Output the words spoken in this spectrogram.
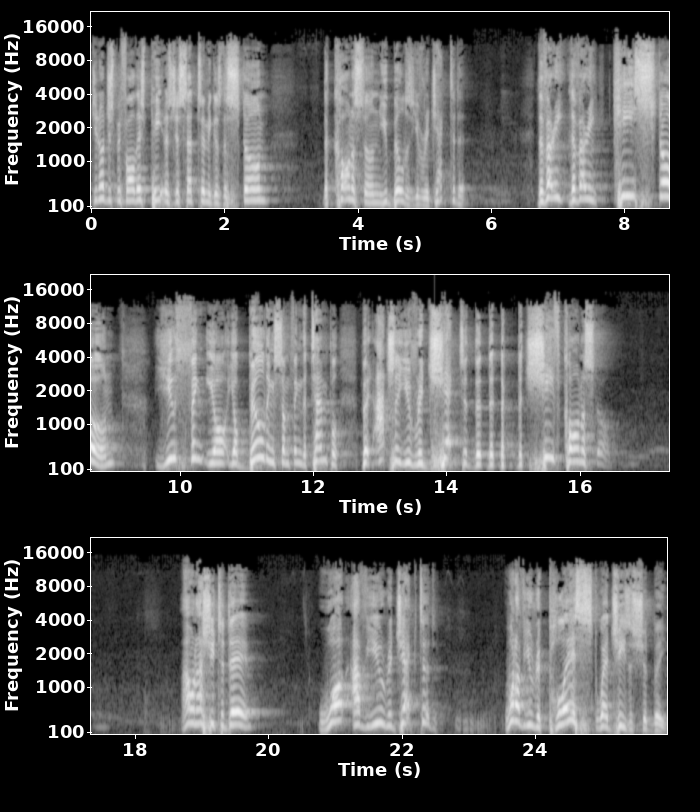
Do you know, just before this, Peter has just said to me, because the stone, the cornerstone, you builders, you've rejected it. The very, the very keystone, you think you're, you're building something, the temple, but actually you've rejected the, the, the, the chief cornerstone. I want to ask you today, what have you rejected? What have you replaced where Jesus should be?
